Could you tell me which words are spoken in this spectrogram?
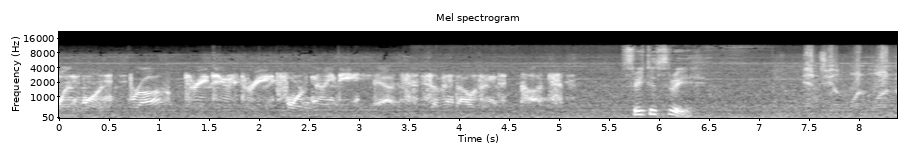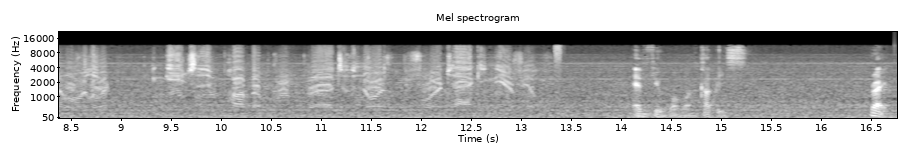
1 1. Bra 323 490 at 7,000 knots. 323. Enfield 1-1 Overlord. Engage the pop-up group uh, to the north before attacking the airfield. Enfield 11 copies. Right,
